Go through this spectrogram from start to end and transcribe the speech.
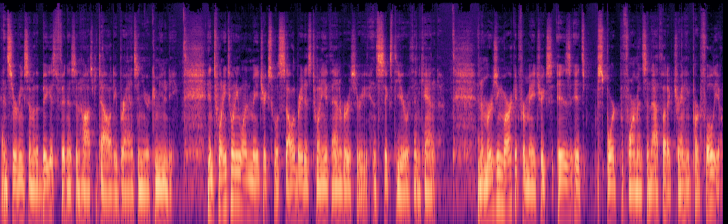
and serving some of the biggest fitness and hospitality brands in your community. In 2021, Matrix will celebrate its 20th anniversary and sixth year within Canada. An emerging market for Matrix is its sport performance and athletic training portfolio.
